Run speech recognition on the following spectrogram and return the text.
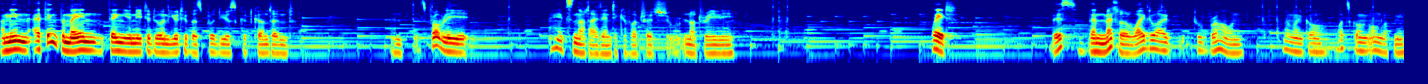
I mean, I think the main thing you need to do on YouTube is produce good content. And it's probably. It's not identical for Twitch, not really. Wait. This? Then metal. Why do I do brown? Oh my god, what's going on with me?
